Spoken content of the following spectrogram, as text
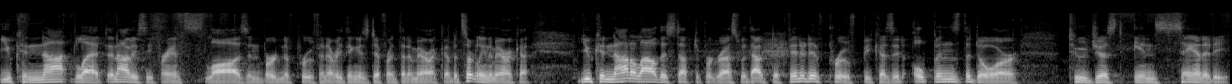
you cannot let, and obviously France laws and burden of proof and everything is different than America, but certainly in America, you cannot allow this stuff to progress without definitive proof because it opens the door to just insanity.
